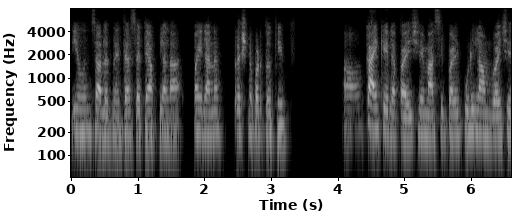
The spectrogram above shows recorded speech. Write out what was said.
येऊन चालत नाही. त्यासाठी आपल्याला महिलांना प्रश्न पडतो की काय केलं पाहिजे? मासिक पाळी पुढे लांबवायची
